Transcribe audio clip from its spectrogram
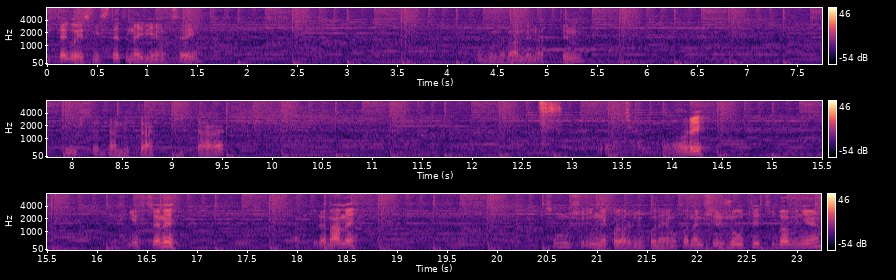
I tego jest niestety najwięcej. Ubolewamy nad tym. Tu już sobie damy tak i tak. Poleciały kolory. Ich nie chcemy. A które mamy? Czemu mi się inne kolory nie układają? Układa mi się żółty cudownie.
